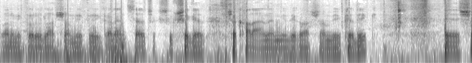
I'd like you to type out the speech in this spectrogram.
van, amikor úgy lassan működik a rendszer, csak szükséges, csak halál nem mindig lassan működik. És,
